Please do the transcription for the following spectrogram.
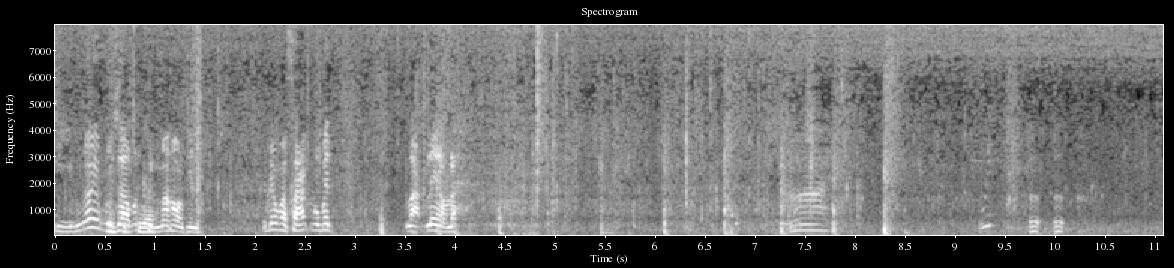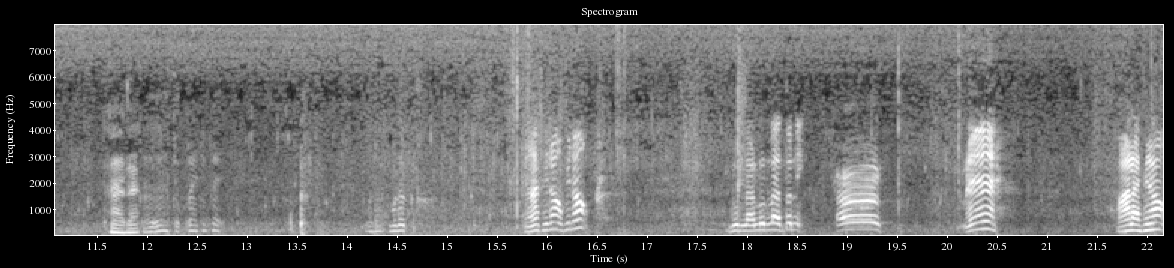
ขี่มึงเอ้ยมึงจะเอามันขึ้นมาหอทีละเรียกว่าซักลงไปหลักแล้วล่ะเอ้ยถ่ายแล้วเออจับไปจับไปมาลึกมาลึกนะพี่น้องพี่น้องรุ่นแล้วรุ่นแล้วตัวนี้เออแน่มาอะไรพี่น้อง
